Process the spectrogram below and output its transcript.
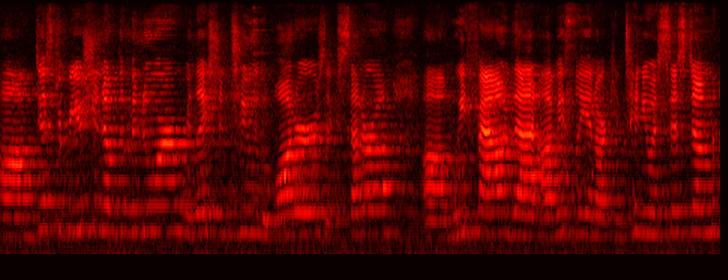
Um, distribution of the manure, relation to the waters, etc. Um, we found that obviously in our continuous system,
